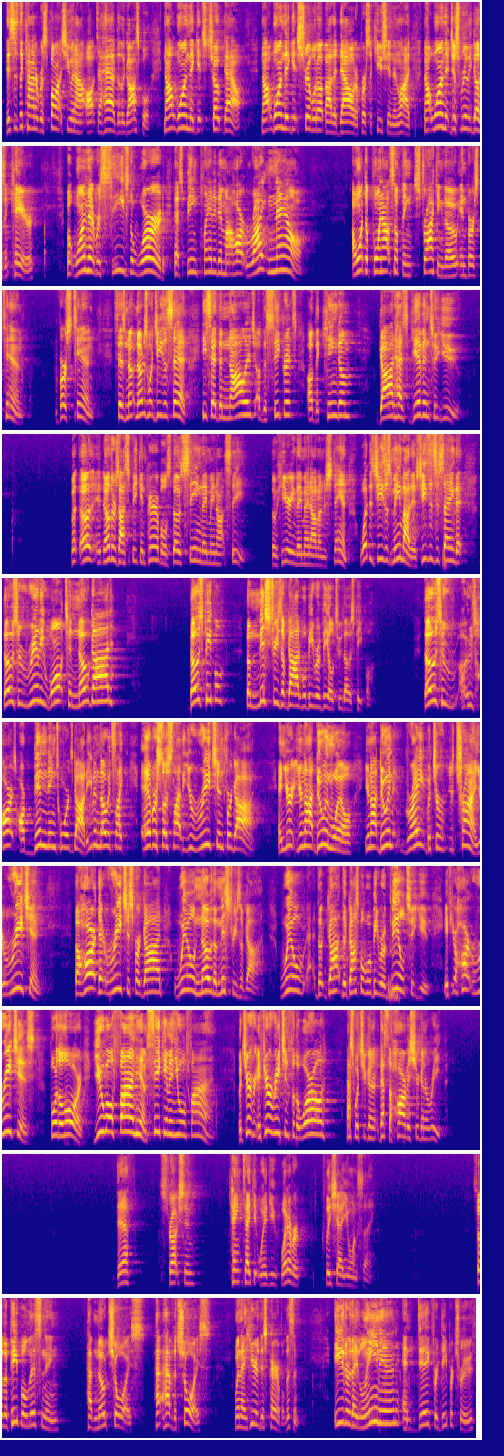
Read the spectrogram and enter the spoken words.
This is the kind of response you and I ought to have to the gospel. Not one that gets choked out, not one that gets shriveled up by the doubt or persecution in life, not one that just really doesn't care, but one that receives the word that's being planted in my heart right now I want to point out something striking, though, in verse 10. Verse 10 says, Notice what Jesus said. He said, The knowledge of the secrets of the kingdom God has given to you. But uh, in others I speak in parables, though seeing they may not see, though hearing they may not understand. What does Jesus mean by this? Jesus is saying that those who really want to know God, those people, the mysteries of God will be revealed to those people. Those who, whose hearts are bending towards God, even though it's like ever so slightly, you're reaching for God and you're, you're not doing well. You're not doing great, but you're, you're trying, you're reaching. The heart that reaches for God will know the mysteries of God. Will, the, God, the gospel will be revealed to you. If your heart reaches for the Lord, you will find him. Seek him and you will find. But you're, if you're reaching for the world, that's what you're gonna, that's the harvest you're gonna reap death, destruction, can't take it with you, whatever cliche you want to say. So the people listening have no choice, ha- have the choice when they hear this parable. Listen, either they lean in and dig for deeper truth,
